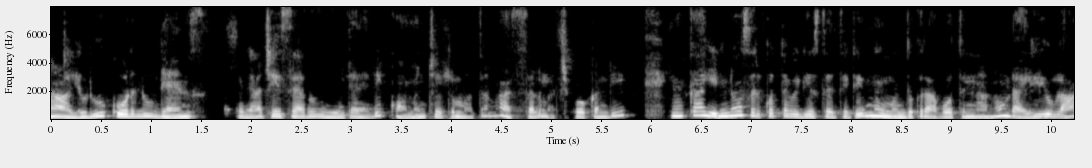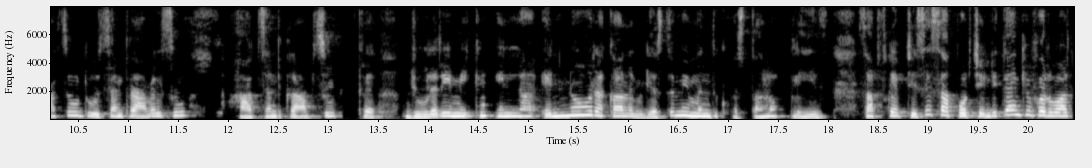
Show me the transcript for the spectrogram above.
నా అల్లుడు కోడలు డ్యాన్స్ ఎలా చేశారు ఏంటి అనేది కామెంట్ చేయటం మాత్రం అస్సలు మర్చిపోకండి. ఇంకా ఎన్నో సరికొత్త వీడియోస్ అయితే మీ ముందుకు రాబోతున్నాను. Daily vlogs tours and travels arts and crafts jewellery making ఇలా ఎన్నో రకాల వీడియోస్తో మీ ముందుకు వస్తాను. ప్లీజ్ సబ్స్క్రైబ్ చేసి సపోర్ట్ చేయండి. Thank you for watching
